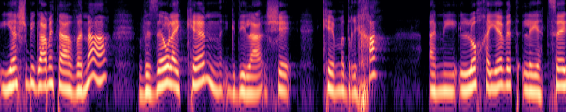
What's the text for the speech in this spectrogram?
יש בי גם את ההבנה, וזה אולי כן גדילה, שכמדריכה, אני לא חייבת לייצג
